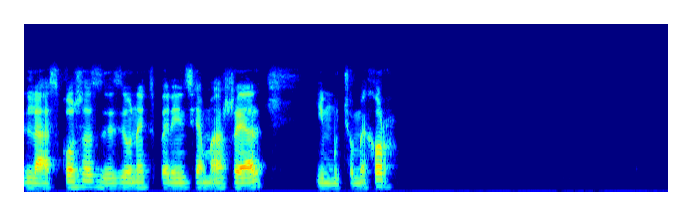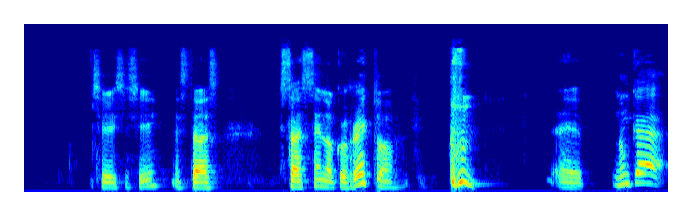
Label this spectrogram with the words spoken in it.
las cosas desde una experiencia más real y mucho mejor. Sí, sí, sí, estás, estás en lo correcto. Eh, nunca,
